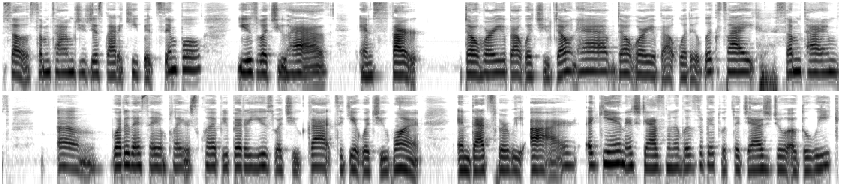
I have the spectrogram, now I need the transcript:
So sometimes you just got to keep it simple, use what you have, and start. Don't worry about what you don't have. Don't worry about what it looks like. Sometimes um what do they say in players club you better use what you got to get what you want and that's where we are. Again, it's Jasmine Elizabeth with the Jazz Jewel of the Week.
